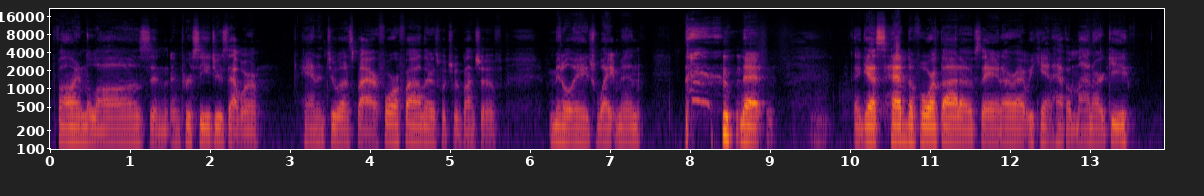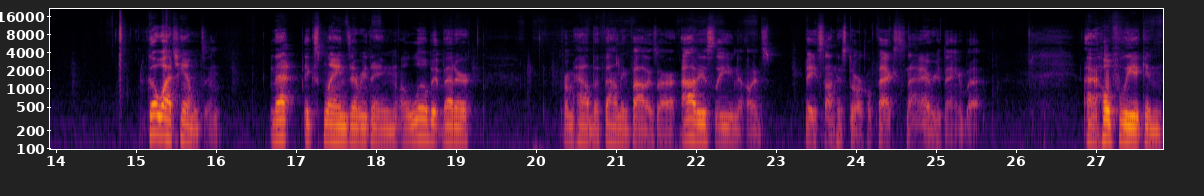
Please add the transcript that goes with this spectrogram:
following the laws and, and procedures that were handed to us by our forefathers, which were a bunch of middle aged white men that I guess had the forethought of saying, all right, we can't have a monarchy. Go watch Hamilton. That explains everything a little bit better from how the founding fathers are. Obviously, you know, it's based on historical facts, it's not everything, but uh, hopefully it can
